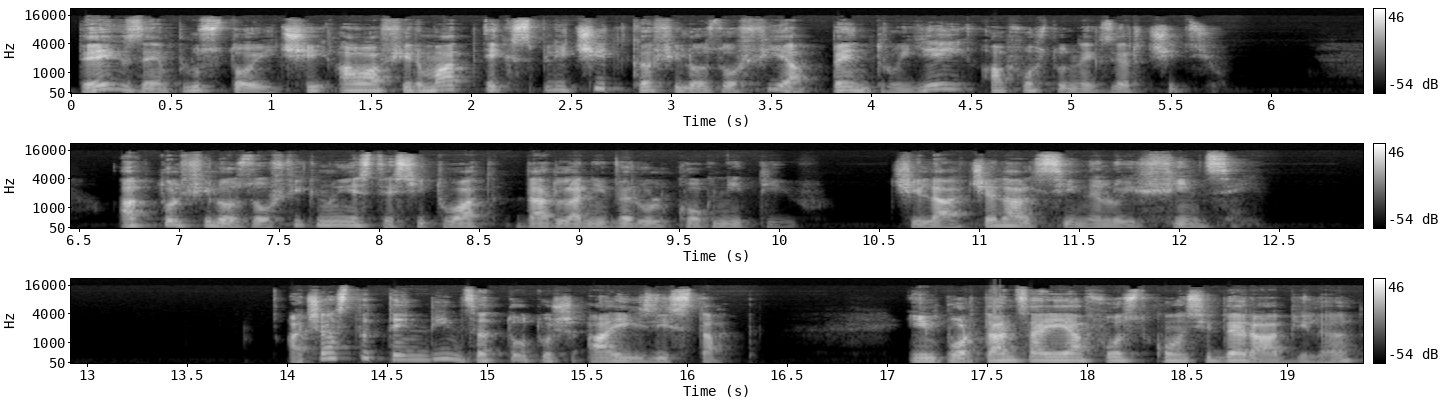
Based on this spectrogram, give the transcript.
De exemplu, stoicii au afirmat explicit că filozofia pentru ei a fost un exercițiu. Actul filozofic nu este situat dar la nivelul cognitiv, ci la acel al sinelui ființei. Această tendință totuși a existat. Importanța ei a fost considerabilă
